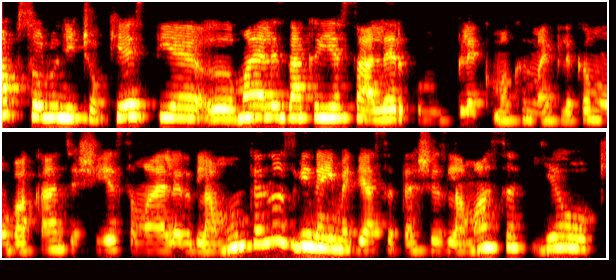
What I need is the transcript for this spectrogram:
absolut nicio chestie, uh, mai ales dacă ies să alerg, cum plec, mă, când mai plecăm în vacanțe și ies să mai alerg la munte, nu-ți vine imediat să te așezi la masă, e ok,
